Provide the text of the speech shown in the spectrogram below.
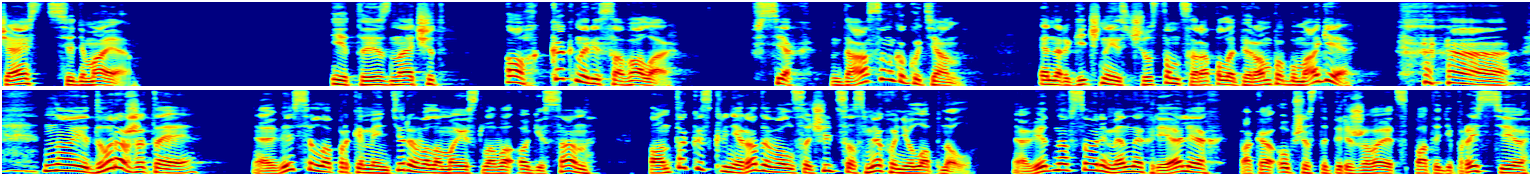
Часть седьмая. «И ты, значит... Ох, как нарисовала!» «Всех, да, Санкокутян?» Энергично и с чувством царапала пером по бумаге? «Ха-ха! Ну и дура же ты!» Весело прокомментировала мои слова Оги-сан. Он так искренне радовался, чуть со смеху не лопнул. Видно, в современных реалиях, пока общество переживает спад и депрессию,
